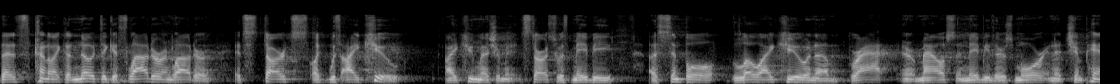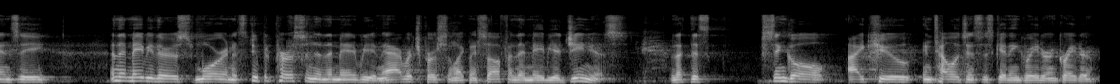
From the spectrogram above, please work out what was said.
that it's kind of like a note that gets louder and louder. It starts like with IQ, IQ measurement. It starts with maybe a simple low IQ in a rat or a mouse, and maybe there's more in a chimpanzee, and then maybe there's more in a stupid person, and then maybe an average person like myself, and then maybe a genius. That this single IQ intelligence is getting greater and greater.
